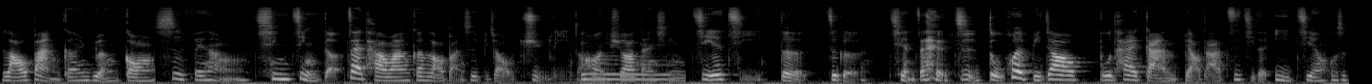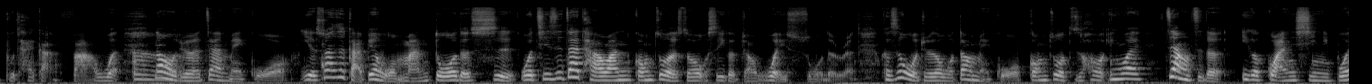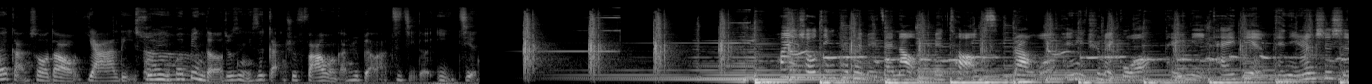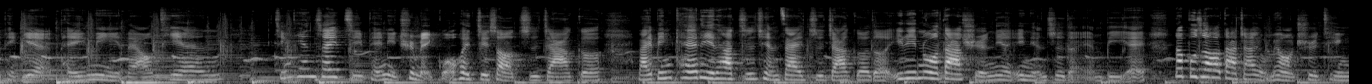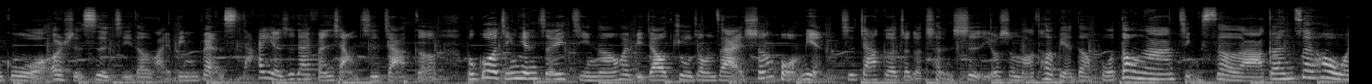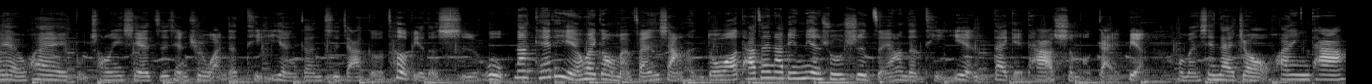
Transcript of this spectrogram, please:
老板跟员工是非常亲近的，在台湾跟老板是比较有距离，然后你需要担心阶级的这个。潜在的制度会比较不太敢表达自己的意见，或是不太敢发问。那我觉得在美国也算是改变我蛮多的是，我其实，在台湾工作的时候，我是一个比较畏缩的人。可是我觉得我到美国工作之后，因为这样子的一个关系，你不会感受到压力，所以你会变得就是你是敢去发问，敢去表达自己的意见。吃食品业，陪你聊天。今天这一集陪你去美国会介绍芝加哥来宾 Katie，她之前在芝加哥的伊利诺大学念一年制的 MBA。那不知道大家有没有去听过二十四集的来宾 Vance，他也是在分享芝加哥。不过今天这一集呢，会比较注重在生活面，芝加哥这个城市有什么特别的活动啊、景色啊，跟最后我也会补充一些之前去玩的体验跟芝加哥特别的食物。那 Katie。也会跟我们分享很多他在那边念书是怎样的体验，带给他什么改变。我们现在就欢迎他。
